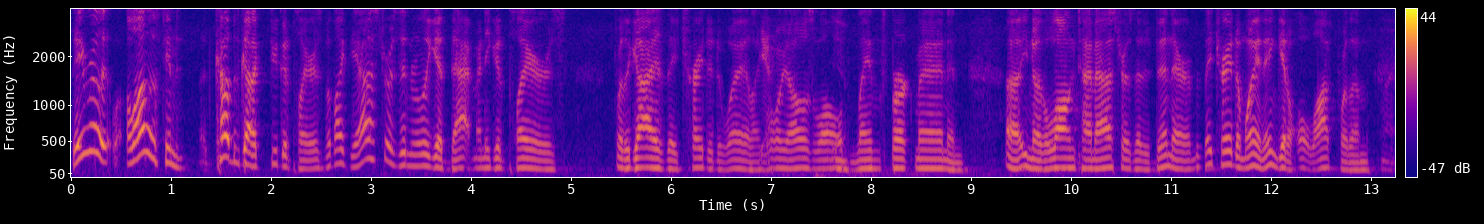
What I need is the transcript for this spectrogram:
they really, a lot of those teams, Cubs got a few good players, but like the Astros didn't really get that many good players for the guys they traded away, like Yeah. Roy Oswalt, Yeah. Lance Berkman, and uh, you know the longtime Astros that had been there. They traded them away and they didn't get a whole lot for them. Right.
